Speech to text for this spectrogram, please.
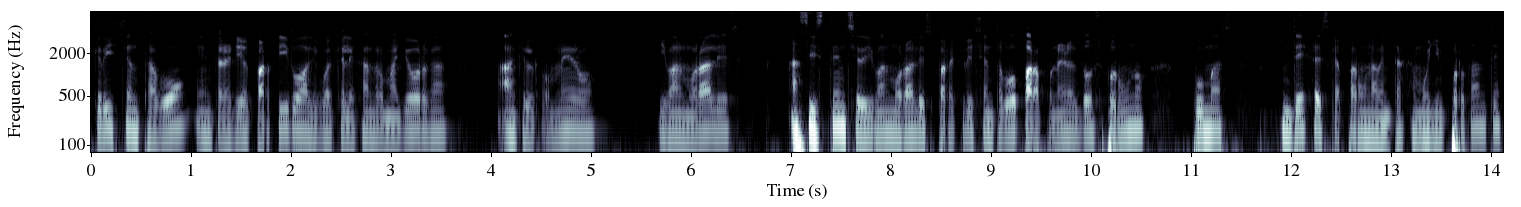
Cristian Tabó entraría al partido, al igual que Alejandro Mayorga, Ángel Romero, Iván Morales. Asistencia de Iván Morales para Cristian Tabó para poner el 2 por 1. Pumas deja escapar una ventaja muy importante.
